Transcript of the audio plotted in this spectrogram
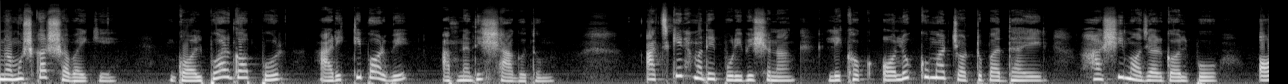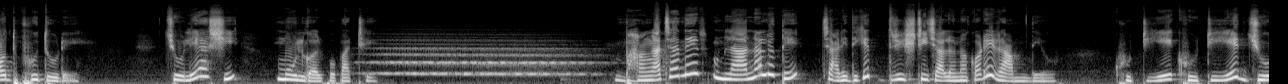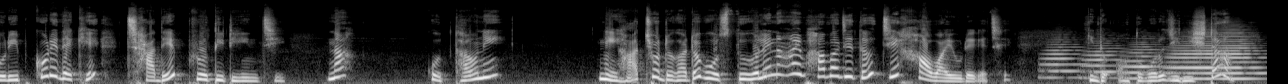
নমস্কার সবাইকে। গল্প আর গপ্পর আরেকটি পর্বে আপনাদের স্বাগতম। আজকের আমাদের পরিবেশনা লেখক অলোক কুমার চট্টোপাধ্যায়ের হাসি মজার গল্প অদ্ভুতুরে চলে আসি মূল গল্প পাঠে। ভাঙা চাঁদের ম্লান আলোতে চারিদিকে দৃষ্টি চালনা করে রামদেও। খুঁটিয়ে খুঁটিয়ে জরিপ করে দেখে ছাদের প্রতিটি ইঞ্চি। না কোথাও নেই। নেহাত ছোটোখাটো বস্তু হলে না হয় ভাবা যেত যে হাওয়ায় উড়ে গেছে। কিন্তু অত বড় জিনিসটা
